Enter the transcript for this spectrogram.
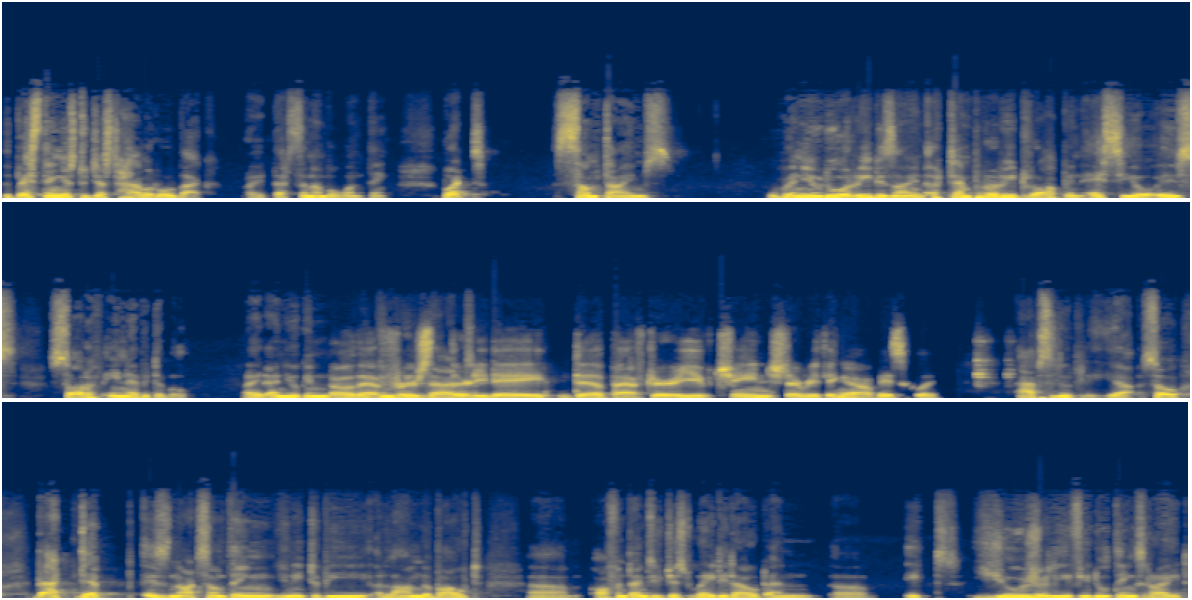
the best thing is to just have a rollback right that's the number one thing but sometimes when you do a redesign, a temporary drop in SEO is sort of inevitable, right? And you can oh that can first that. thirty day dip after you've changed everything out, basically. Absolutely, yeah. So that dip is not something you need to be alarmed about. Uh, oftentimes, you just wait it out, and uh, it usually, if you do things right,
